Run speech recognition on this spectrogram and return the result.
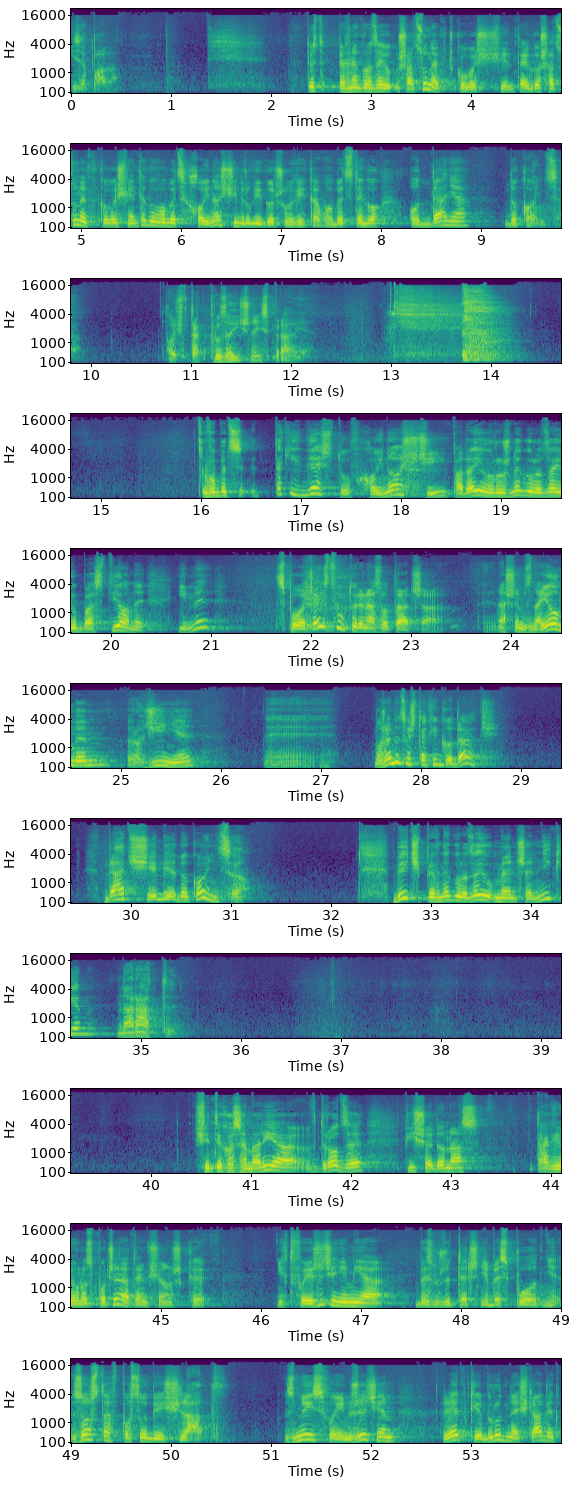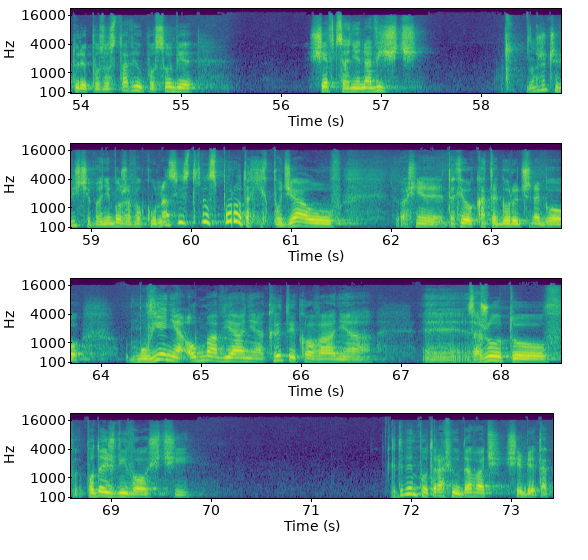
i zapala. To jest pewnego rodzaju szacunek kogoś świętego, szacunek kogoś świętego wobec hojności drugiego człowieka, wobec tego oddania do końca, choć w tak prozaicznej sprawie. Wobec takich gestów hojności padają różnego rodzaju bastiony i my, społeczeństwu, które nas otacza, naszym znajomym, rodzinie, e, możemy coś takiego dać. Dać siebie do końca. Być pewnego rodzaju męczennikiem na raty. Święty Josemaria w drodze pisze do nas, tak ją rozpoczyna tę książkę, Niech Twoje życie nie mija bezużytecznie, bezpłodnie. Zostaw po sobie ślad. Zmyj swoim życiem lepkie, brudne ślady, które pozostawił po sobie siewca nienawiści. No rzeczywiście, Panie Boże, wokół nas jest sporo takich podziałów, właśnie takiego kategorycznego mówienia, obmawiania, krytykowania, yy, zarzutów, podejrzliwości. Gdybym potrafił dawać siebie tak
